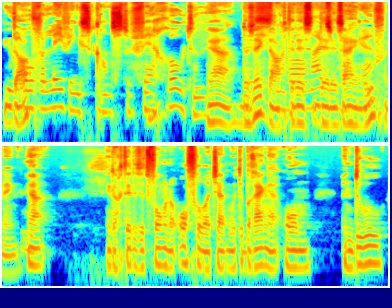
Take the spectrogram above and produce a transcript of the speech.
Uw dat, overlevingskans te vergroten. ja, dus Dat ik dacht, dit is, een dit is eigenlijk een oefening. Ja. Ik dacht, dit is het volgende offer wat je hebt moeten brengen om een doel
